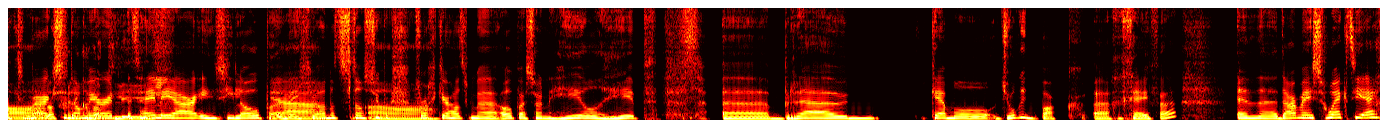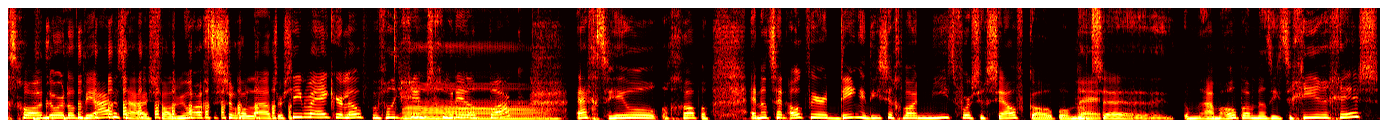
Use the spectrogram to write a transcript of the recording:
waar ik ze dan weer het hele jaar in zie lopen. Ja. Weet je wel? Dat is dan super. Ah. Vorige keer had ik mijn opa zo'n heel hip, eh, bruin camel joggingpak eh, gegeven. En eh, daarmee swagt hij echt gewoon door dat bejaardenhuis van hem. Jongen, achter zijn rollator. Zie je me één keer lopen van die gymschoenen in dat pak. Ah. Echt heel grappig. En dat zijn ook weer dingen die ze gewoon niet voor zichzelf kopen. Omdat Nee. ze, om, aan mijn opa, omdat hij te gierig is.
